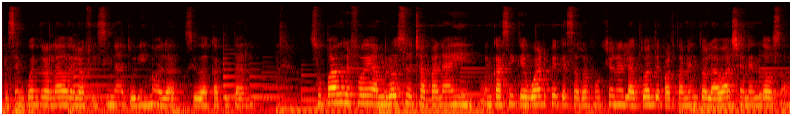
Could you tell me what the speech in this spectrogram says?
que se encuentra al lado de la oficina de turismo de la ciudad capital. Su padre fue Ambrosio Chapanaí, un cacique huarpe que se refugió en el actual departamento Lavalle, Mendoza,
